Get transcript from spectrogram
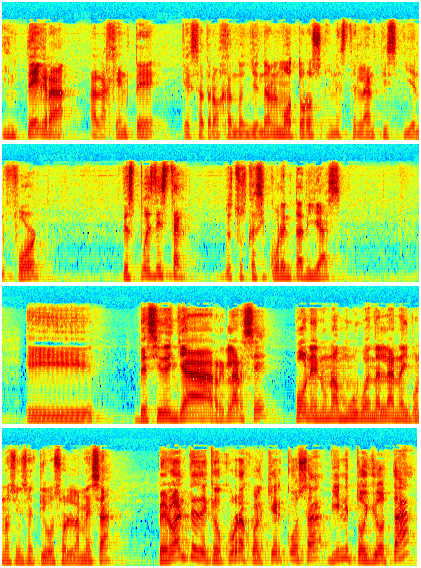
integra a la gente que está trabajando en General Motors, en Stellantis y en Ford. Después de, esta, estos casi 40 días, eh, deciden ya arreglarse, ponen una muy buena lana y buenos incentivos sobre la mesa pero antes de que ocurra cualquier cosa, viene Toyota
